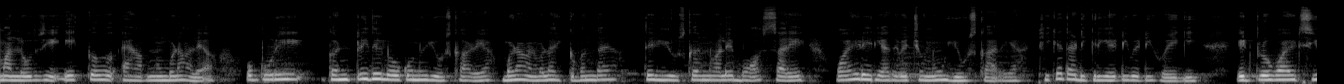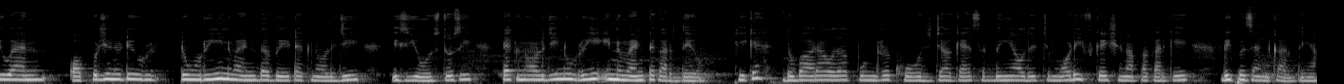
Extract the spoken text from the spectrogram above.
ਮੰਨ ਲਓ ਤੁਸੀਂ ਇੱਕ ਐਪ ਨੂੰ ਬਣਾ ਲਿਆ, ਉਹ ਪੂਰੀ ਕੰਟਰੀ ਦੇ ਲੋਕ ਉਹਨੂੰ ਯੂਜ਼ ਕਰ ਰਹੇ ਆ, ਬਣਾਉਣ ਵਾਲਾ ਇੱਕ ਬੰਦਾ ਆ ਤੇ ਯੂਜ਼ ਕਰਨ ਵਾਲੇ ਬਹੁਤ ਸਾਰੇ ਵਾਈਡ ਏਰੀਆ ਦੇ ਵਿੱਚ ਉਹਨੂੰ ਯੂਜ਼ ਕਰ ਰਹੇ। ਆ ਠੀਕ ਹੈ, ਤੁਹਾਡੀ ਕ੍ਰੀਏਟੀਵਿਟੀ ਹੋਏਗੀ। It provides you an opportunity to reinvent the way technology is use ਤੁਸੀਂ ਟੈਕਨੋਲੋਜੀ ਨੂੰ ਰੀਇਨਵੈਂਟ ਕਰਦੇ ਹੋ। ਠੀਕ ਹੈ? ਦੁਬਾਰਾ ਉਹਦਾ ਪੁਨਰ ਖੋਜ ਜਾਂ ਕਹਿ ਸਕਦੇ ਹਾਂ ਉਹਦੇ ਚ ਮੋਡੀਫਿਕੇਸ਼ਨ ਆਪਾਂ ਕਰਕੇ ਰਿਪਰੈਜ਼ੈਂਟ ਕਰਦੇ ਹਾਂ।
